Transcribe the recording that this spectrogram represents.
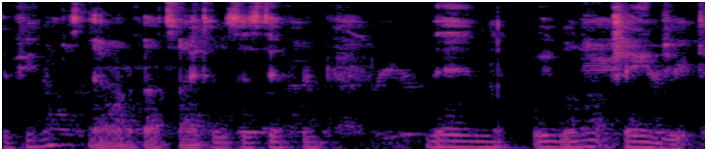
If you notice that one of our titles is different, then we will not change it.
